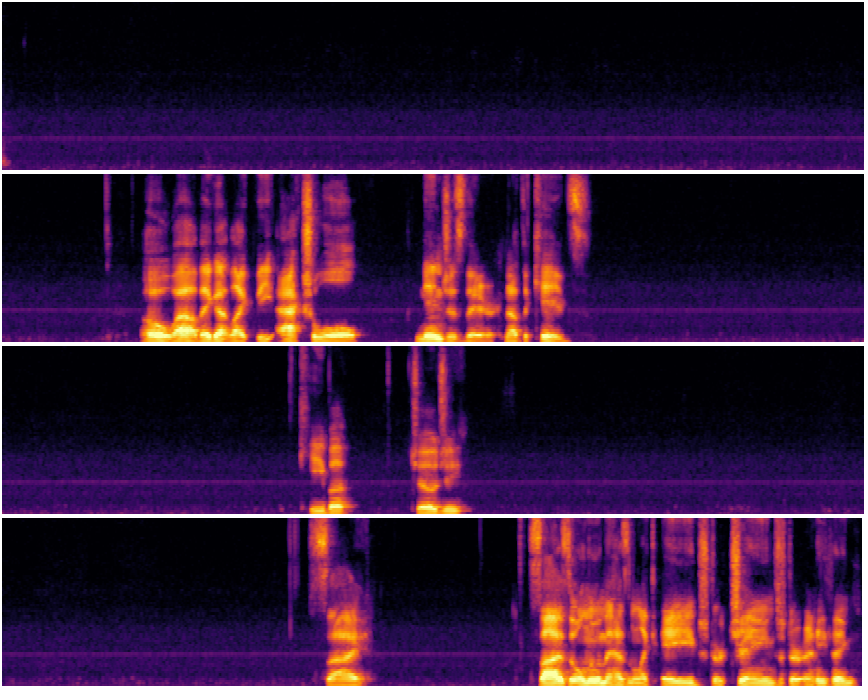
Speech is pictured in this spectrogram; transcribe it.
Oh wow, they got like the actual ninjas there, not the kids. Kiba, Choji. Sai. Sai's the only one that hasn't like aged or changed or anything.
